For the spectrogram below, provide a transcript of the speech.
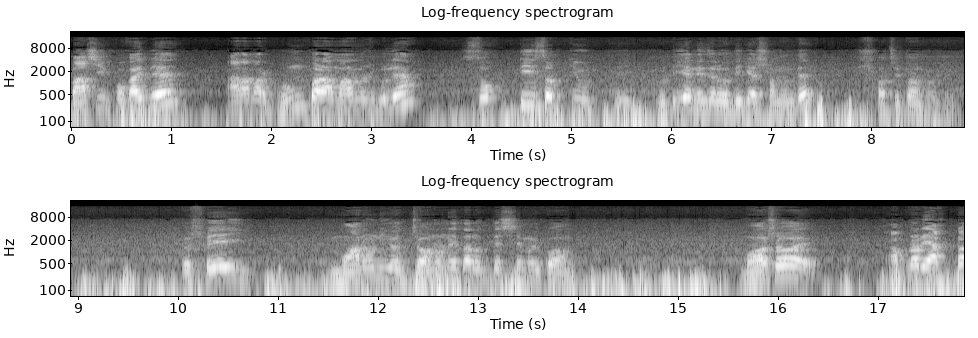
বাসি ফোকাইবে আর আমার ঘুম পাড়া মানুষগুলো চকটি চটকি উঠবে, উঠিয়ে নিজের অধিকার সম্বন্ধে সচেতন হবে। তো সেই মাননীয় জননেতার উদ্দেশ্যে মই কম, মহাশয়, আপনার একটা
